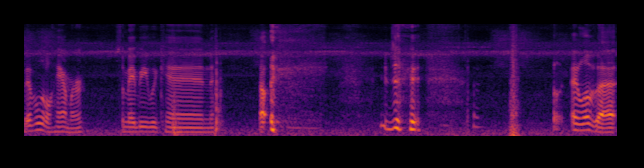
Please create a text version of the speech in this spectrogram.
We have a little hammer, so maybe we can... Oh. I love that.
